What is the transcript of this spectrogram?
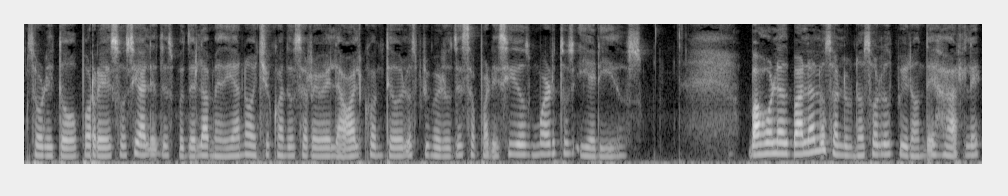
sobre todo por redes sociales después de la medianoche cuando se revelaba el conteo de los primeros desaparecidos, muertos y heridos. Bajo las balas los alumnos solo pudieron dejarle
